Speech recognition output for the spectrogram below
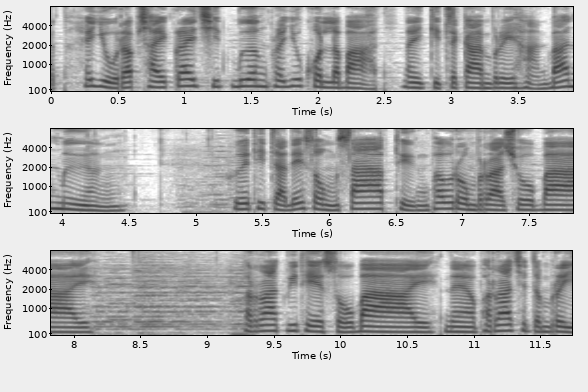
ดให้อยู่รับใช้ใกล้ชิดเบื้องพระยุคลบาทในกิจการบริหารบ้านเมือง เพื่อที่จะได้ทรงทราบถึงพระบรมราโชบาย พระราชวิเทโสบาย แนวพระราชดำริ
